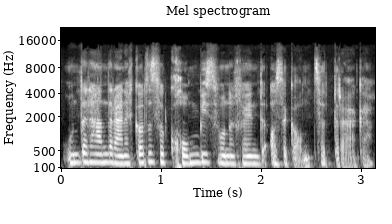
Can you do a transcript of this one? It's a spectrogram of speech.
Und dann haben wir eigentlich gerade so Kombis, die ihr als Ganze tragen könnt.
